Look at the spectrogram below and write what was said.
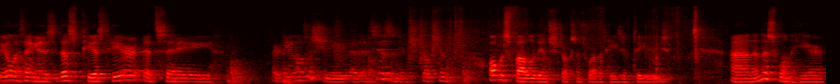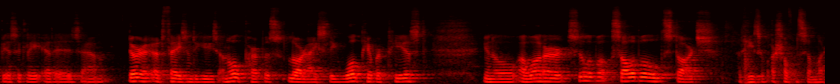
The other thing is this paste here, it's a Again, I'll just show you, it says in the instructions, always follow the instructions what adhesive to use. And in this one here, basically it is, um, they're advising to use an all-purpose Laura Ashley wallpaper paste, you know, a water soluble, soluble starch adhesive or something similar.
